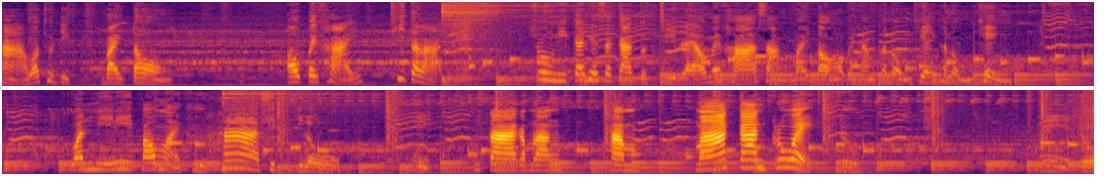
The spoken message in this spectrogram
หาวัตถุดิบใบตอง เอาไปขายที่ตลาด ช่วงนี้ใกล้เทศกาลตรุษจีนแล้วแม่ค้าสั่งใบตองเอาไปทำขนมเทียนขนมเข่ง วันนี้นี่เป้าหมายคือ 50 กิโลนี่คุณตากำลังทำม้าก้านกล้วย ดู นี่ดู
